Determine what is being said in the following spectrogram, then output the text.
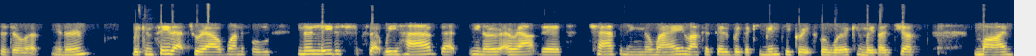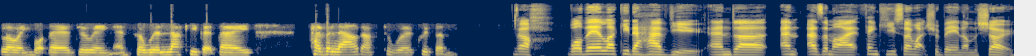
to do it. You know, we can see that through our wonderful, you know, leaderships that we have that you know are out there championing the way. Like I said, with the community groups we're working with, are just mind blowing what they are doing, and so we're lucky that they have allowed us to work with them. Oh, well, they're lucky to have you, and uh, and as am I. Thank you so much for being on the show.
